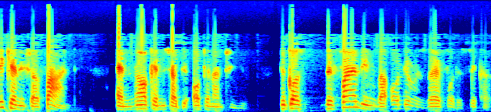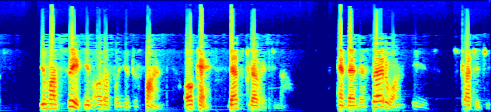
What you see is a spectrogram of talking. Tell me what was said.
Seek and you shall find. And knock and it shall be open unto you because the findings are only reserved for the seekers. You must seek in order for you to find. Okay, that's clarity now. And then the third one is strategy.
